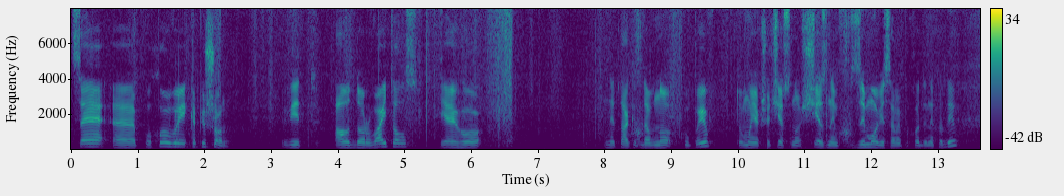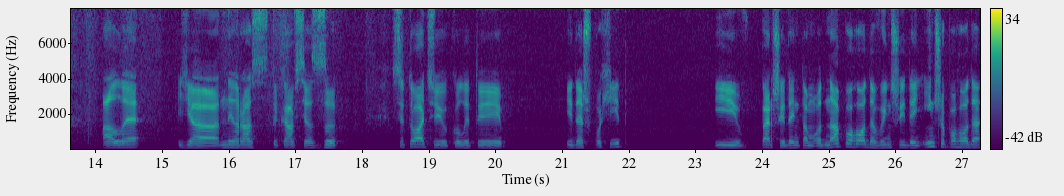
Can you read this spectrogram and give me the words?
це е, пуховий капюшон від Outdoor Vitals. Я його не так давно купив, тому, якщо чесно, ще з ним в зимові саме походи не ходив. Але я не раз стикався з ситуацією, коли ти йдеш в похід, і в перший день там одна погода, в інший день інша погода.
